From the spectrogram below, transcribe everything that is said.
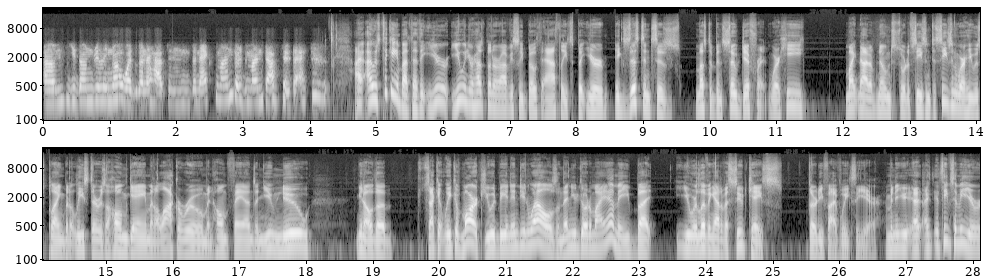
um, you don't really know what's going to happen the next month or the month after that. I, I was thinking about that. That you're you and your husband are obviously both athletes, but your existences must have been so different. Where he might not have known sort of season to season where he was playing, but at least there was a home game and a locker room and home fans, and you knew, you know, the second week of March you would be in Indian Wells, and then you'd go to Miami, but you were living out of a suitcase. 35 weeks a year. I mean, you, it seems to me your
